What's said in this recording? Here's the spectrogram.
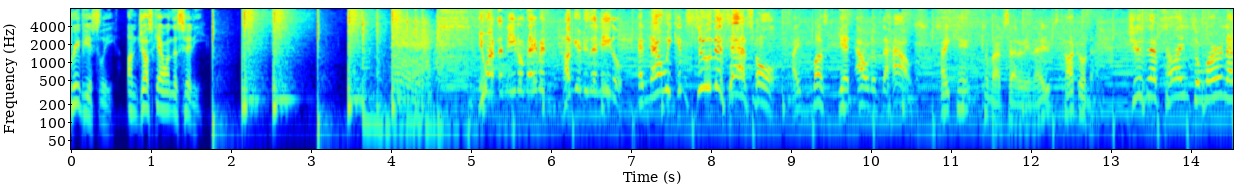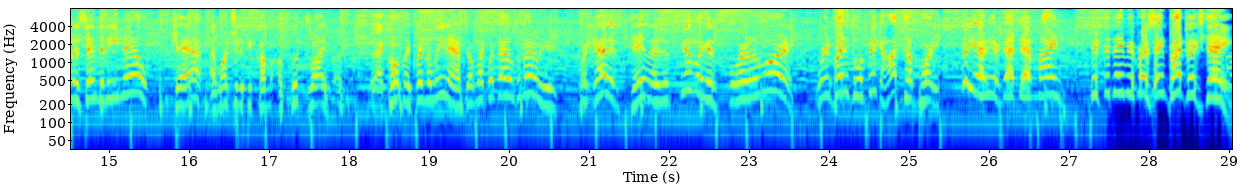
Previously on Juskow in the City. You want the needle, David? I'll give you the needle. And now we can sue this asshole. I must get out of the house. I can't come out Saturday night. It's taco night. She doesn't have time to learn how to send an email? Chair, I want you to become a good driver. I called my friend Alina after. I'm like, what the hell's the matter with you? Forgot it's daylight. It feels like it's 4 in the morning. We're invited to a big hot tub party. Are you out of your goddamn mind? It's the day before St. Patrick's Day.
